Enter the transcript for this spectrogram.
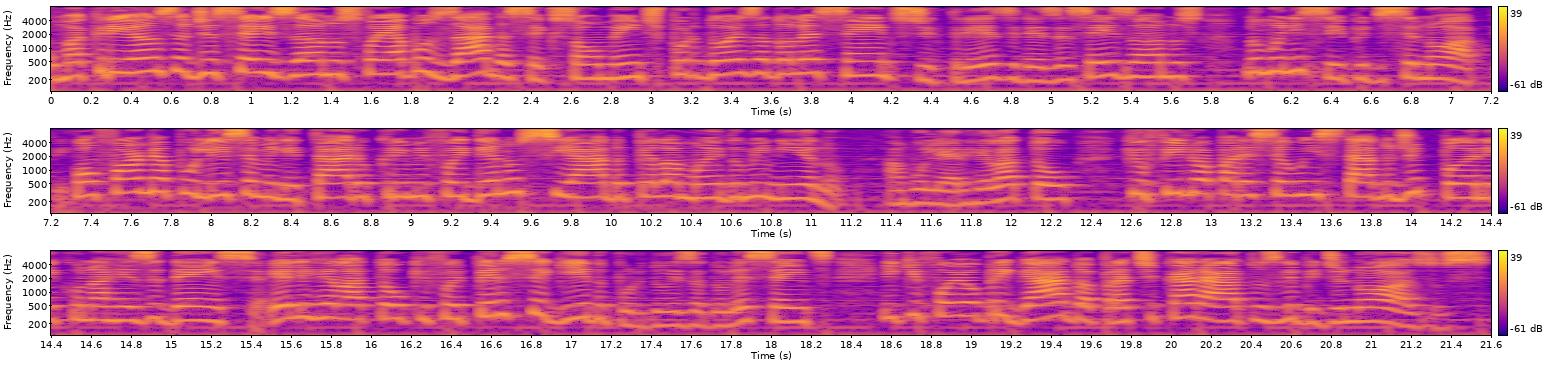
Uma criança de 6 anos foi abusada sexualmente por dois adolescentes de 13 e 16 anos no município de Sinop. Conforme a polícia militar, o crime foi denunciado pela mãe do menino. A mulher relatou que o filho apareceu em estado de pânico na residência. Ele relatou que foi perseguido por dois adolescentes e que foi obrigado a praticar atos libidinosos.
